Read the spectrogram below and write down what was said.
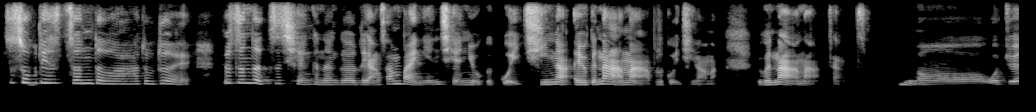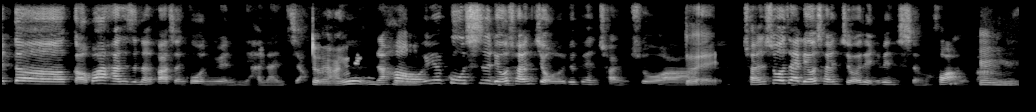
这说不定是真的啊，对不对？就真的之前可能个两三百年前有个鬼妻娜，有个娜娜，不是鬼妻娜娜，有个娜娜这样子。嗯，呃、我觉得搞不好他是真的发生过，因为你很难讲。对啊，因为然后因为故事流传久了就变传说啊。对，传说再流传久一点就变成神话了嘛。嗯，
